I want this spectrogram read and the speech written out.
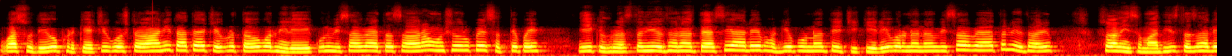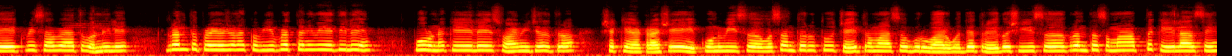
वासुदेव फडक्याची गोष्ट आणि तात्याचे वृत्त वर्णिले एकोणविसाव्यात सारांश रुपये सत्यपै एक ग्रस्त निर्धन त्यासे आले भाग्यपूर्ण त्याची केले वर्णन विसाव्यात निर्धारे. स्वामी समाधीस्थ झाले एकविसाव्यात वर्णिले. ग्रंथ प्रयोजन कवी व्रत निवेदिले पूर्ण केले स्वामी चरित्र. शक्य अठराशे एकोणवीस वसंत ऋतू चैत्र मास गुरुवार वद्य त्रयोदशीस ग्रंथ समाप्त केला असे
